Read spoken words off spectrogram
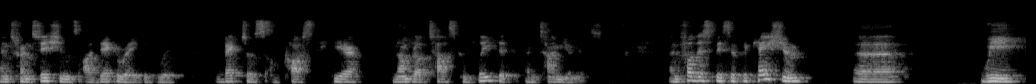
And transitions are decorated with vectors of cost here, number of tasks completed, and time units. And for the specification, uh, we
